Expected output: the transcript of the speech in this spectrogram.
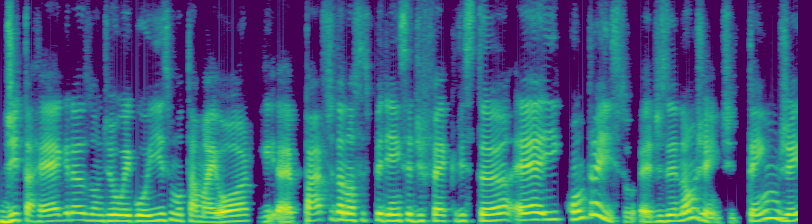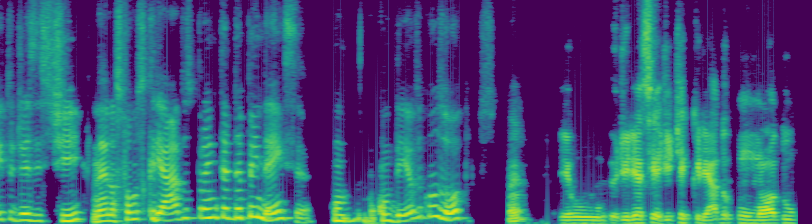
dita regras, onde o egoísmo está maior. E, é, parte da nossa experiência de fé cristã é ir contra isso, é dizer, não, gente, tem um jeito de existir, né? Nós fomos criados para interdependência com, com Deus e com os outros, né? Eu, eu diria assim, a gente é criado com um modo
